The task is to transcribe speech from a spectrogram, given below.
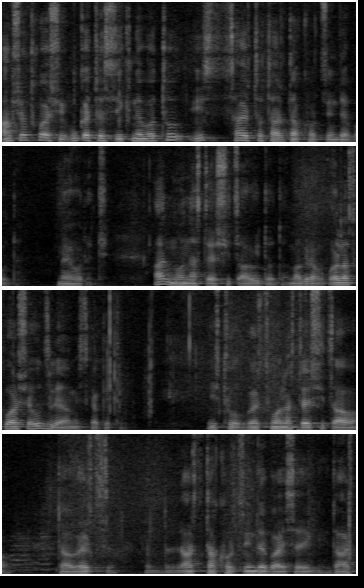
ამ შემთხვევაში უკეთესი იქნება თუ ის საერთოდ არ დაქორწინდებოდა მეორეთი. ან მონასტერში წავიდოდა, მაგრამ ყოველას ხო არ შეუძლია ამის გაკეთება. ის თუ ვერც მონასტერში წავა და ვერც არც დაქორწინდება, ესე იგი, და არც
